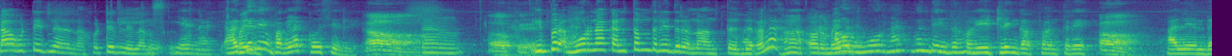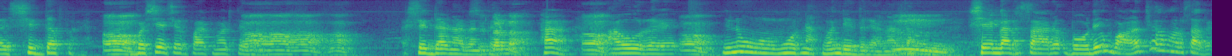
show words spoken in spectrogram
ನಾವು ಹುಟ್ಟಿದ್ನ ನಾನು ಹುಟ್ಟಿರ್ಲಿಲ್ಲ ಏನಾಯ್ತು ಅದೇ ಬಗ್ಲ ಕೂಸಿರ್ಲಿ ಇಬ್ಬರ ಮೂರ್ನಾಲ್ಕು ಅಂತಂದ್ರೆ ಇದ್ರು ಅಂತ ಇದ್ದೀರಲ್ಲ ಅವ್ರ ಮೂರ್ನಾಲ್ಕು ಮಂದಿ ಇದ್ರು ನೋಡಿ ಇಟ್ಲಿಂಗಪ್ಪ ಅಂತ್ರಿ. ಅಲ್ಲಿಂದ ಸಿದ್ದಪ್ಪ ಬಸವೇಶ್ವರ ಪಾಠ ಮಾಡ್ತೇವೆ ಮಾಡ್ತಿದ್ರು ಹಾ ಹಾ ಹಾ. ಸಿದ್ದಣ್ಣರಂತ. ಸಿದ್ದಣ್ಣ? ಹಾ ಅವ್ರು. ಇನ್ನೂ ಮೂರ್ನಾಲ್ಕು ಮಂದಿ ಇದ್ರಿ ಅಣ್ಣ ಶೇಂಗಾದ ಸಾರು ಬೋರ್ಡಿಂಗ್ ಭಾಳ ಚಲೋ ಮಾಡ್ಸಾರ ಸಾರು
